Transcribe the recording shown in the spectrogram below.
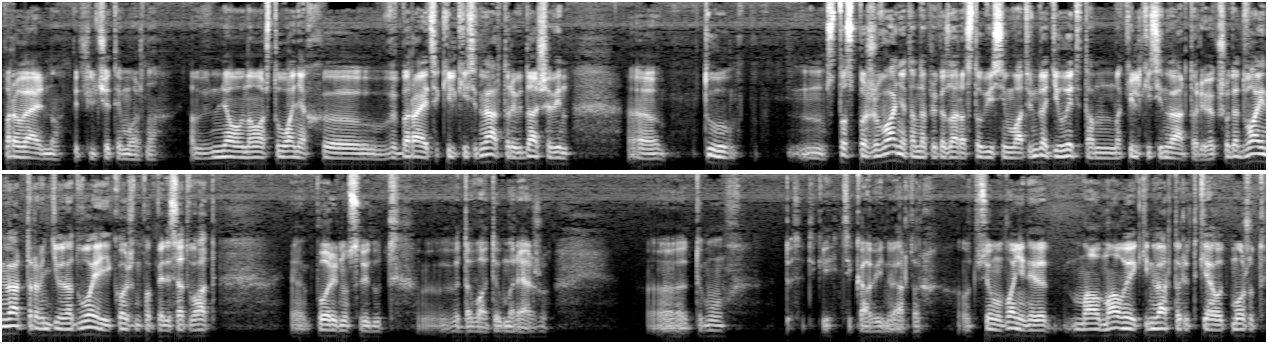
Паралельно підключити можна. В нього в налаштуваннях е, вибирається кількість інверторів, і далі він е, ту 100 споживання, там, наприклад, зараз 108 Вт, він буде ділити там на кількість інверторів. Якщо буде два інвертори, він ділить на двоє і кожен по 50 Вт порівну собі тут е, видавати в мережу. Е, Тому досить такий цікавий інвертор. От в цьому плані мало, мало як інвертори таке от можуть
